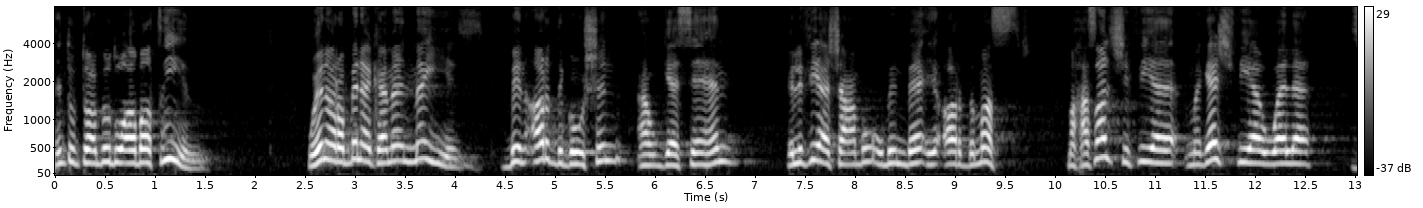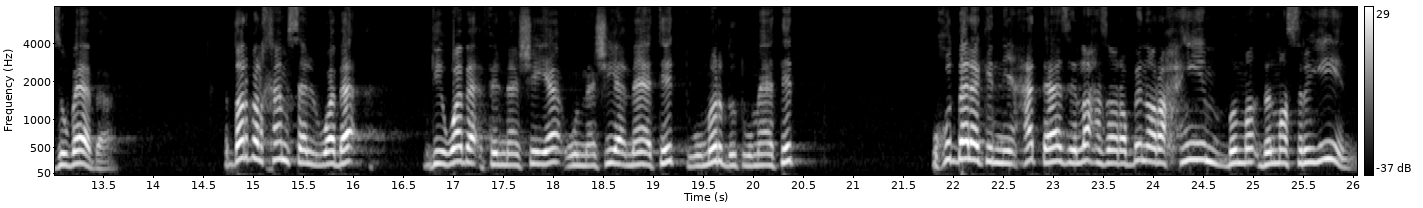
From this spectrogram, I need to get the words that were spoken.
أنتوا بتعبدوا أباطيل. وهنا ربنا كمان ميز بين أرض جوشن أو جاسان اللي فيها شعبه وبين باقي أرض مصر. ما حصلش فيها ما جاش فيها ولا ذبابة. الضربة الخامسة الوباء. جه وباء في الماشية والماشية ماتت ومرضت وماتت. وخد بالك إن حتى هذه اللحظة ربنا رحيم بالمصريين.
